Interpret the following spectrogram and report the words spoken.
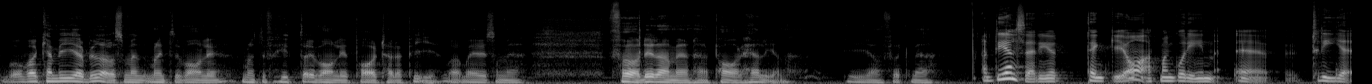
vad, vad kan vi erbjuda då som man inte, vanlig, man inte hittar i vanlig parterapi? Vad, vad är det som är fördelar med den här parhelgen jämfört med... Dels är det ju, tänker jag, att man går in eh, tre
